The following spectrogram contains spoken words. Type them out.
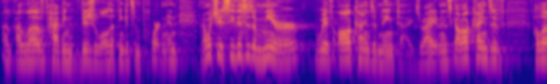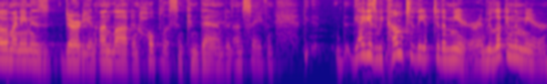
I, I love having visuals. I think it's important. And, and I want you to see this is a mirror with all kinds of name tags, right? And it's got all kinds of hello, my name is dirty and unloved and hopeless and condemned and unsafe. And the, the idea is we come to the, to the mirror and we look in the mirror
